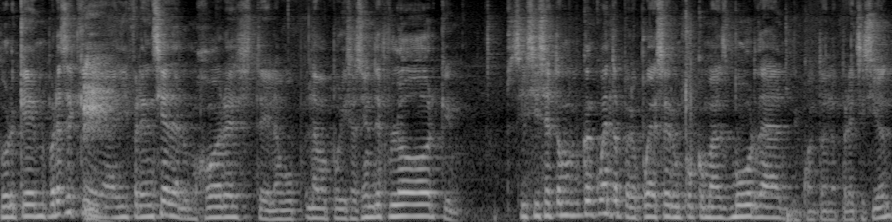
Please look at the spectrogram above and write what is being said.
Porque me parece que a diferencia de a lo mejor este, la, vaporización de flor, que sí, sí se toma un poco en cuenta, pero puede ser un poco más burda en cuanto a la precisión,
